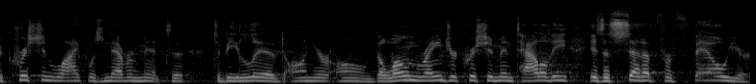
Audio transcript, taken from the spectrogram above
The Christian life was never meant to, to be lived on your own. The Lone Ranger Christian mentality is a setup for failure.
